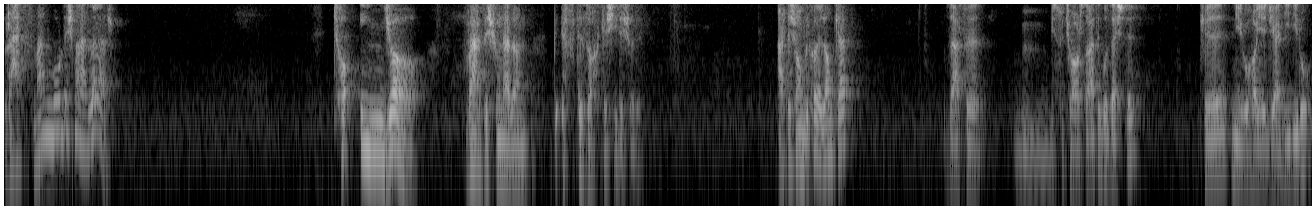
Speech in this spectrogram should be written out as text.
رسما بردش محضر. تا اینجا وضعشون الان به افتضاح کشیده شده. ارتش آمریکا اعلام کرد. ظرف 24 ساعت گذشته که نیروهای جدیدی رو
